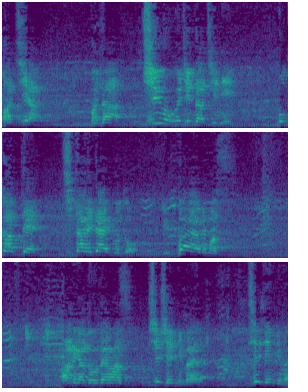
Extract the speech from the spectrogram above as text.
アジアまた中国人たちに向かって伝えたいこといっぱいあります。ありがとうございます。谢谢你们谢谢你们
